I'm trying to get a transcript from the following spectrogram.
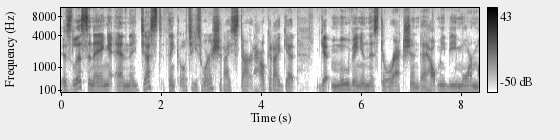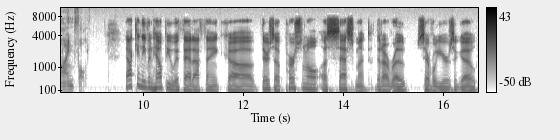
is listening and they just think, "Oh, geez, where should I start? How could I get get moving in this direction to help me be more mindful?" I can even help you with that. I think uh, there's a personal assessment that I wrote several years ago,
